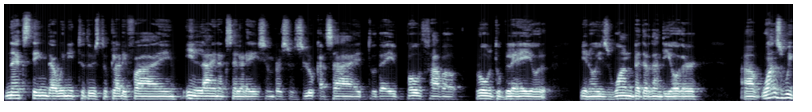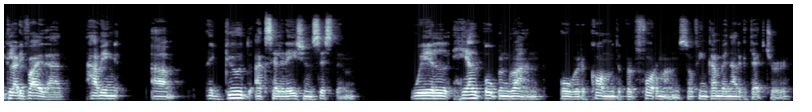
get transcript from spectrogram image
next thing that we need to do is to clarify inline acceleration versus look aside. Do they both have a role to play, or you know is one better than the other? Uh, once we clarify that, having um, a good acceleration system will help Open RAN overcome the performance of incumbent architecture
